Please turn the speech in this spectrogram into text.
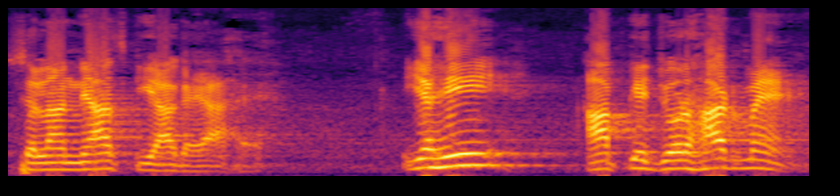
शिलान्यास किया गया है। यही आपके जोरहाट में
